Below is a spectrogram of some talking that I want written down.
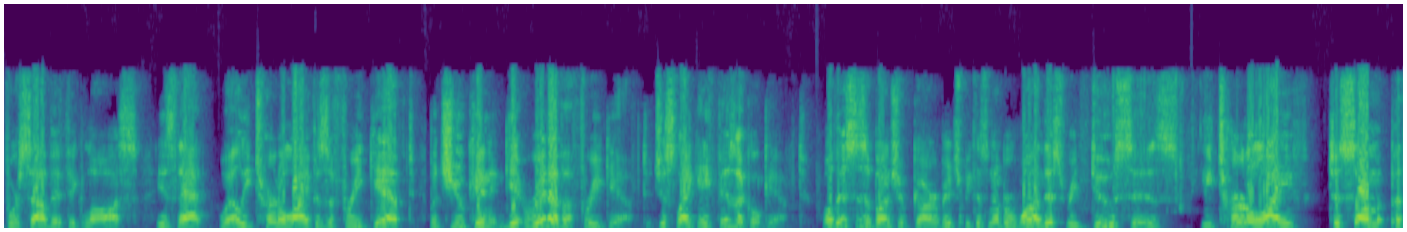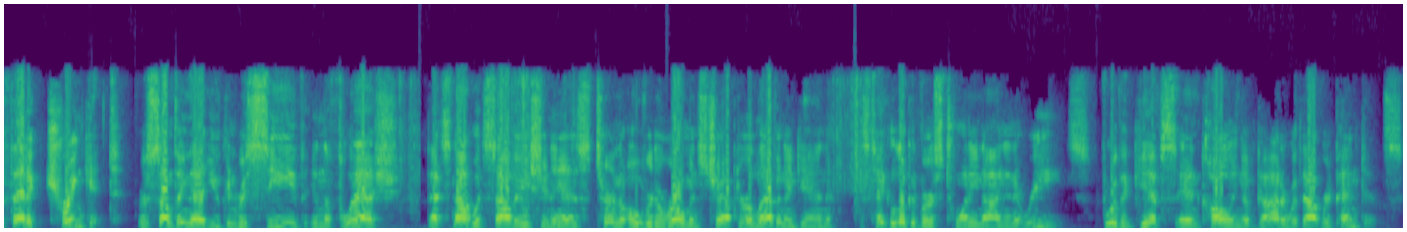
for salvific loss is that, well, eternal life is a free gift, but you can get rid of a free gift, just like a physical gift. Well, this is a bunch of garbage because, number one, this reduces eternal life to some pathetic trinket or something that you can receive in the flesh. That's not what salvation is. Turn over to Romans chapter 11 again. Let's take a look at verse 29 and it reads For the gifts and calling of God are without repentance.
